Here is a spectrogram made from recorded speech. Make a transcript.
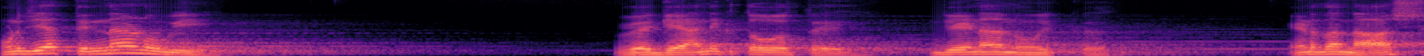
ਹੁਣ ਜੇ ਆ ਤਿੰਨਾਂ ਨੂੰ ਵੀ ਵਿਗਿਆਨਿਕ ਤੌਰ ਤੇ ਜੇ ਇਹਨਾਂ ਨੂੰ ਇੱਕ ਇਹਨਾਂ ਦਾ ਨਾਸ਼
